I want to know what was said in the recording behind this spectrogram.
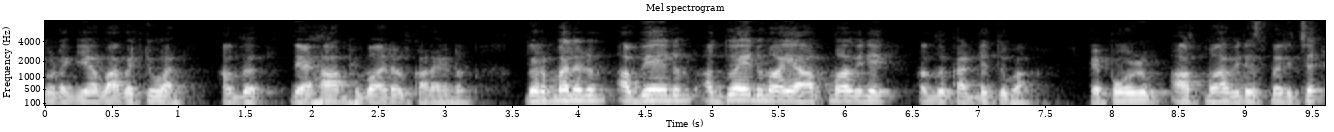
തുടങ്ങിയവ അകറ്റുവാൻ അങ്ങ് ദേഹാഭിമാനം കളയണം. നിർമ്മലനും അവ്യയനും അദ്വയനുമായ ആത്മാവിനെ അങ്ങ് കണ്ടെത്തുക. എപ്പോഴും ആത്മാവിനെ സ്മരിച്ച്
